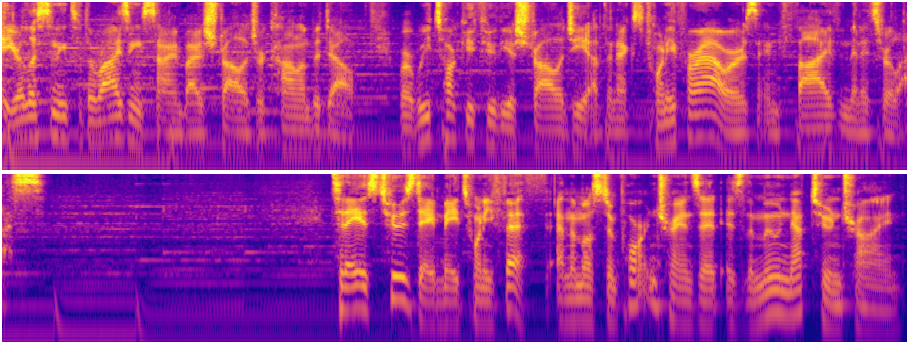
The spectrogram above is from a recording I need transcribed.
you're listening to The Rising Sign by astrologer Colin Bedell, where we talk you through the astrology of the next 24 hours in five minutes or less. Today is Tuesday, May 25th, and the most important transit is the Moon Neptune trine.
